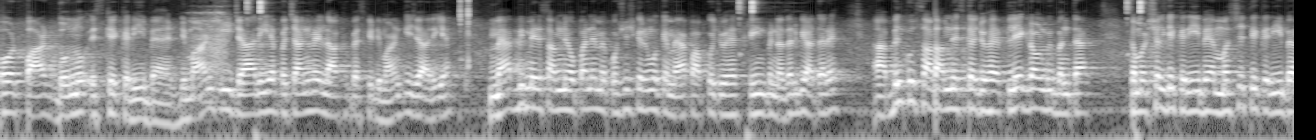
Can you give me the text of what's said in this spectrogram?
और पार्क दोनों इसके करीब हैं। डिमांड की जा रही है। पचानवे लाख रुपए इसकी डिमांड की जा रही है। मैप भी मेरे सामने ओपन है। मैं कोशिश करूँगा कि मैप आपको जो है स्क्रीन पर नज़र भी आता रहे। बिल्कुल सामने इसका जो है प्ले भी बनता है। कमर्शियल के करीब है, मस्जिद के करीब है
